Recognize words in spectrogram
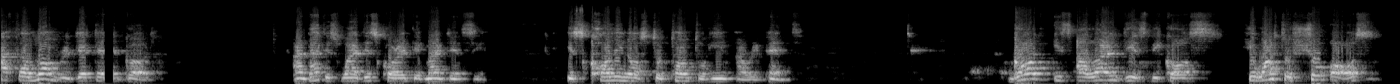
have for long rejected God. And that is why this current emergency is calling us to turn to Him and repent. God is allowing this because He wants to show us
